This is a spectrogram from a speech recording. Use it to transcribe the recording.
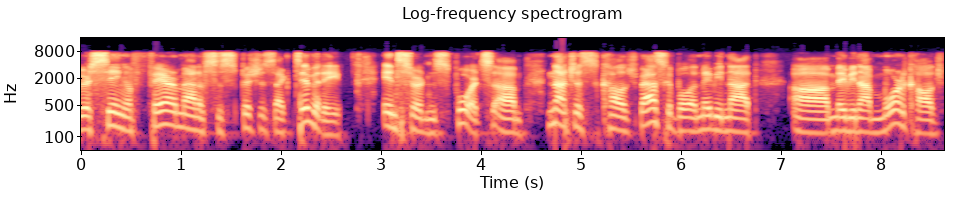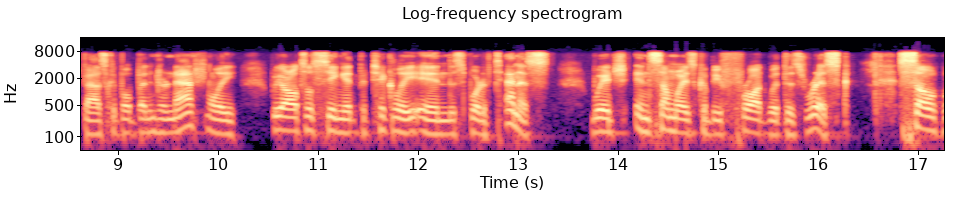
we're seeing a fair amount of suspicious activity in certain sports, um, not just college basketball and maybe not. Uh, maybe not more college basketball, but internationally, we are also seeing it, particularly in the sport of tennis, which in some ways could be fraught with this risk. So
